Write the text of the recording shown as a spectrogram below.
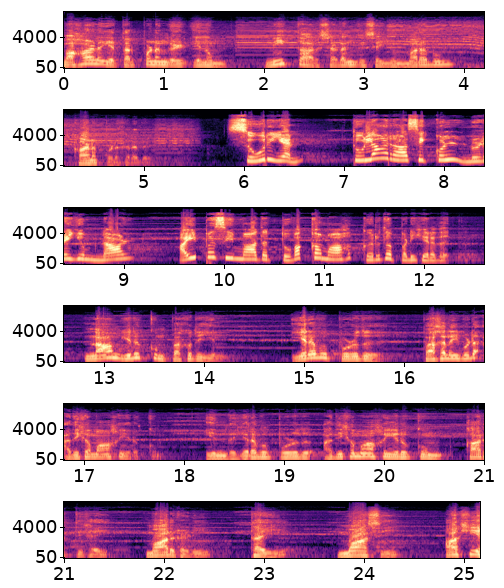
மகாலய தர்ப்பணங்கள் எனும் நீத்தார் சடங்கு செய்யும் மரபும் காணப்படுகிறது. சூரியன் துலா ராசிக்குள் நுழையும் நாள் ஐப்பசி மாத துவக்கமாக கருதப்படுகிறது. நாம் இருக்கும் பகுதியில் இரவு பொழுது பகலை விட அதிகமாக இருக்கும். இந்த இரவு பொழுது அதிகமாக இருக்கும் கார்த்திகை மார்கழி தை மாசி ஆகிய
